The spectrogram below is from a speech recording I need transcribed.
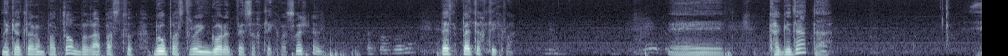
на котором потом была постро... был построен город Песах-Тыква. Слышали? Песах-Тыква. Э, когда-то э,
